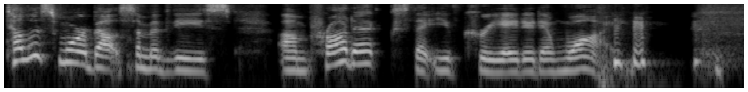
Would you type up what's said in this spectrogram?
tell us more about some of these um, products that you've created and why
